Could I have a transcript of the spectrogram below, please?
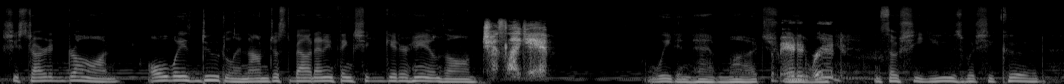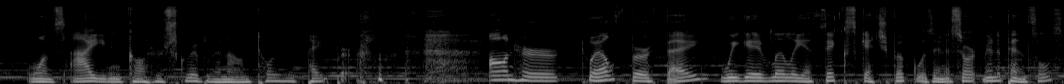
she started drawing, always doodling on just about anything she could get her hands on. Just like him. We didn't have much. The man in really, red. And so she used what she could. Once I even caught her scribbling on toilet paper. on her 12th birthday, we gave Lily a thick sketchbook with an assortment of pencils.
